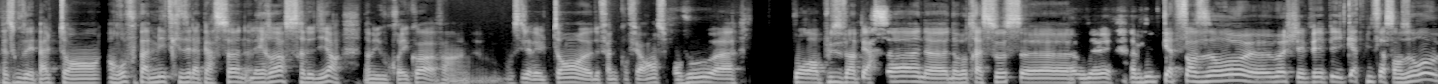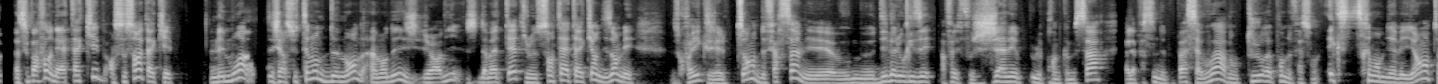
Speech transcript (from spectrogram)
parce que vous n'avez pas le temps. En gros, il faut pas maîtriser la personne. L'erreur, ce serait de dire non mais vous croyez quoi? Enfin, si j'avais le temps euh, de faire une conférence pour vous. Euh, pour en plus 20 personnes euh, dans votre assos, vous avez un budget de 400 euros, moi je t'ai payé 4500 euros. Parce que parfois on est attaqué, on se sent attaqué. Mais moi, j'ai reçu tellement de demandes, à un moment donné, leur dis, dans ma tête, je me sentais attaqué en disant, mais vous croyez que j'ai le temps de faire ça, mais vous me dévalorisez. En fait, il faut jamais le prendre comme ça. La personne ne peut pas savoir, donc toujours répondre de façon extrêmement bienveillante,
